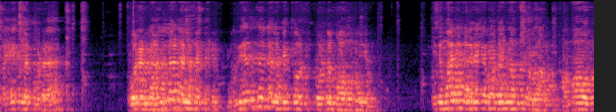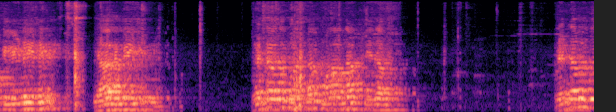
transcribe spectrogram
பயங்களை கூட ஒரு நல்ல நிலைமைக்கு உயர்ந்த நிலைமைக்கு ஒன்று கொண்டு போக முடியும். இது மாதிரி நிறைய உதாரணம் சொல்லலாம். அம்மாவுக்கு இடையிலே யாருமே இல்லை. ரெண்டாவது பார்த்தா மாதா பிதா. ரெண்டாவது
